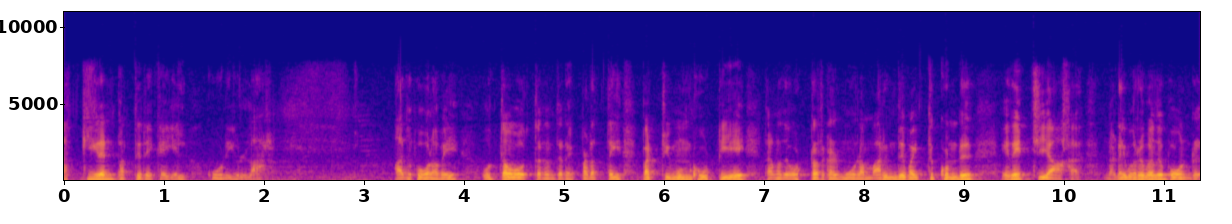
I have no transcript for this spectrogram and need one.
நக்கீரன் பத்திரிகையில் கூறியுள்ளார். அதுபோலவே உத்தமோத்தரன் திரைப்படத்தை பற்றி முன்கூட்டியே தனது ஒற்றர்கள் மூலம் அறிந்து வைத்துக்கொண்டு எதேச்சியாக நடைபெறுவது போன்று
